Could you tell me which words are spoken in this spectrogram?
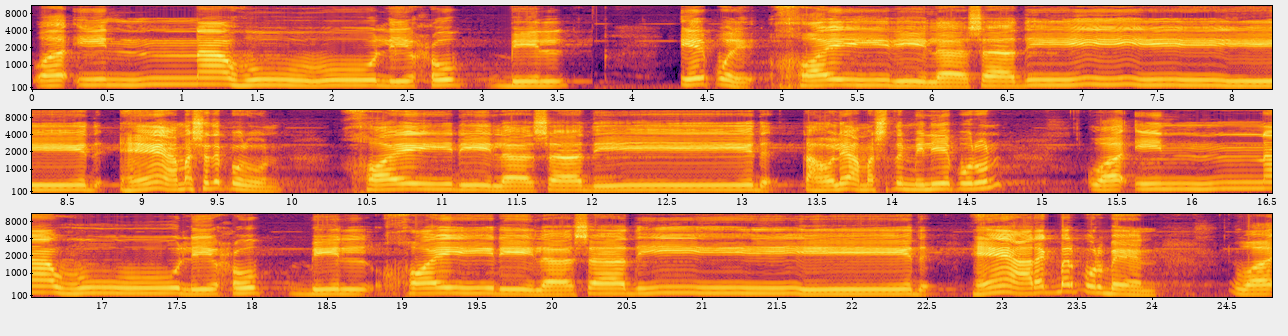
ওয়া ইন্নাহু এরপরে, খয়রিলা সাদিদ হ্যাঁ আমার সাথে পড়ুন। খয়রিলা সাদিদ তাহলে আমার সাথে মিলিয়ে পড়ুন। ইন্নাহু লিহুব্বিল খয়রিলা সাদিদ হ্যাঁ আরেকবার পড়বেন। ওয়া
